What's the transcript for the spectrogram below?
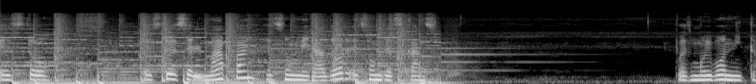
Esto esto es el mapa, es un mirador, es un descanso pues muy bonito.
